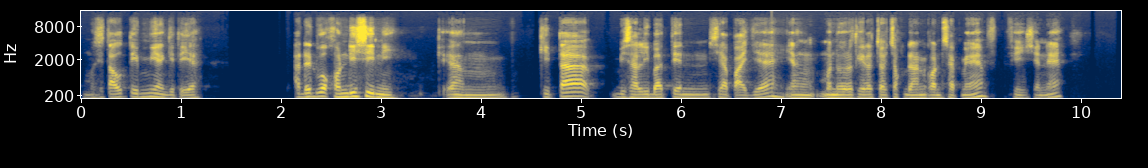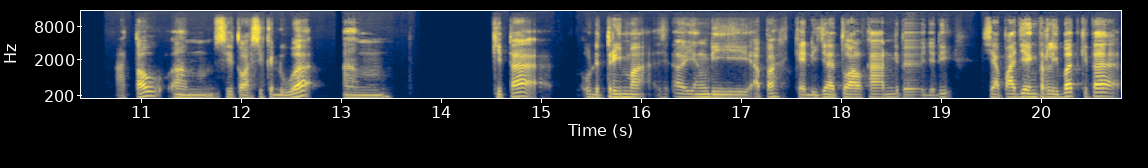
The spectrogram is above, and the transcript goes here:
mesti tahu timnya gitu ya. Ada dua kondisi nih. Um, kita bisa libatin siapa aja yang menurut kita cocok dengan konsepnya, visionnya, atau um, situasi kedua um, kita udah terima uh, yang di apa kayak dijadwalkan gitu. Jadi siapa aja yang terlibat kita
